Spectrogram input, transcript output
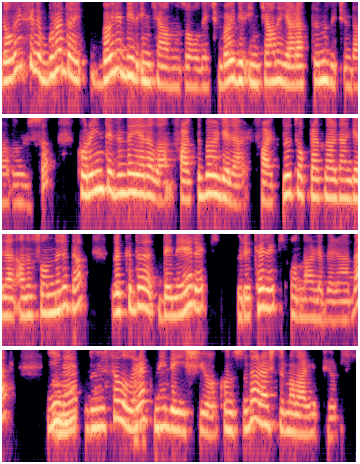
Dolayısıyla burada böyle bir imkanımız olduğu için, böyle bir imkanı yarattığımız için daha doğrusu, Koray'ın tezinde yer alan farklı bölgeler, farklı topraklardan gelen anasonları da rakıda deneyerek, üreterek onlarla beraber yine Hı-hı. duyusal olarak ne değişiyor konusunda araştırmalar yapıyoruz.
